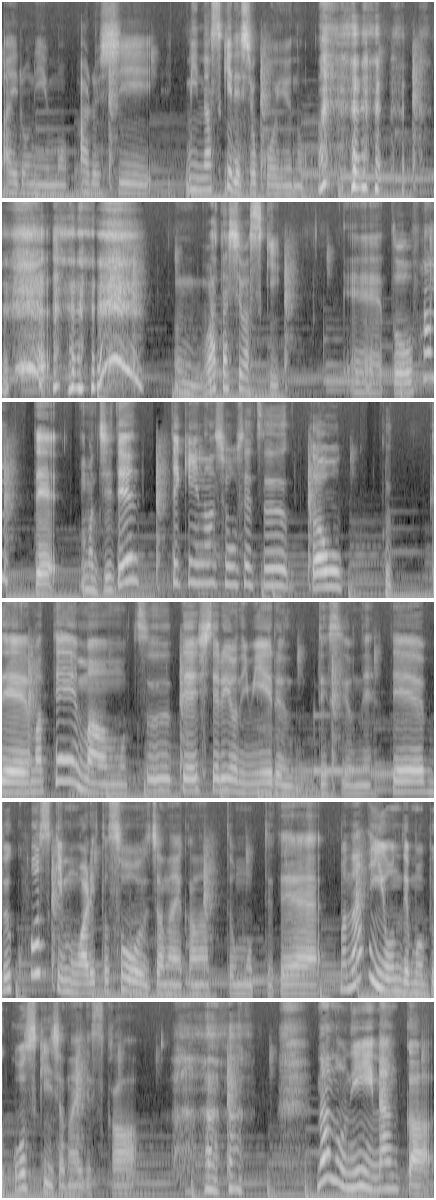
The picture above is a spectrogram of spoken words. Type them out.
アイロニーもあるしみんな好きでしょこういうの。うん、私は好き。えーと、ファンって、まあ、自伝的な小説が多くって、まあ、テーマも通底してるように見えるんですよね。でブコースキーも割とそうじゃないかなって思ってて、まあ、何読んでもブコースキーじゃないですか。なのになんか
